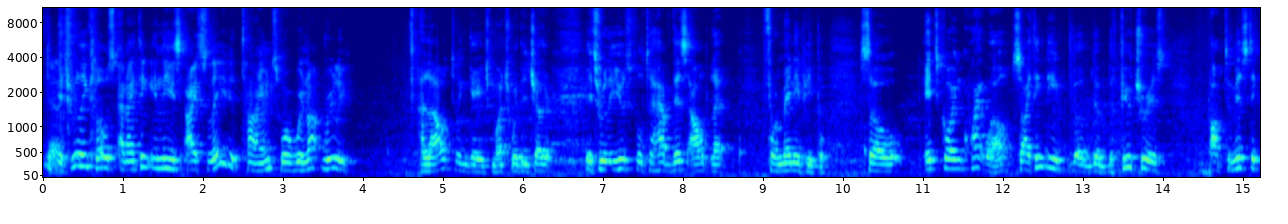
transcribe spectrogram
Yeah. It's really close, and I think in these isolated times where we're not really allowed to engage much with each other, it's really useful to have this outlet for many people. So it's going quite well. So I think the the, the future is optimistic.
